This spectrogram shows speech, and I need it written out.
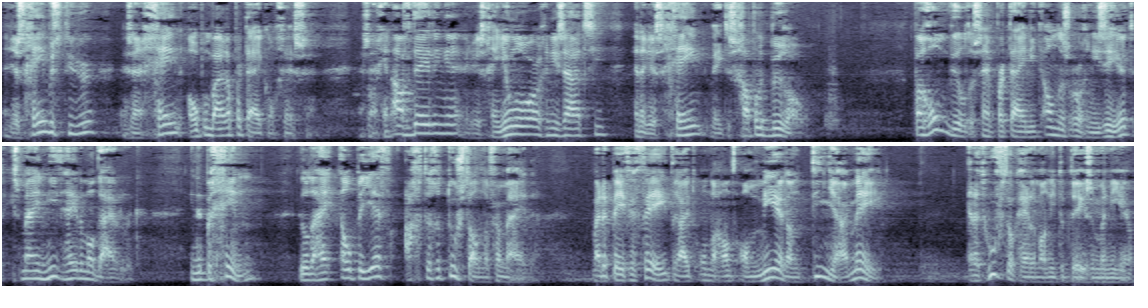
Er is geen bestuur, er zijn geen openbare partijcongressen. Er zijn geen afdelingen, er is geen jongerenorganisatie en er is geen wetenschappelijk bureau. Waarom Wilders zijn partij niet anders organiseert, is mij niet helemaal duidelijk. In het begin wilde hij LPF-achtige toestanden vermijden. Maar de PVV draait onderhand al meer dan tien jaar mee. En het hoeft ook helemaal niet op deze manier.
